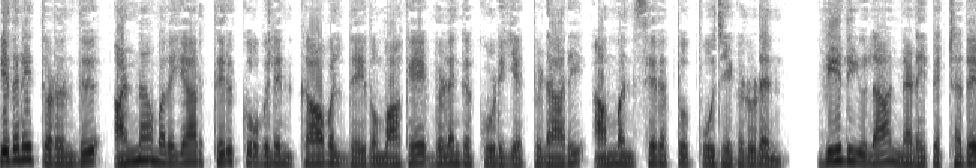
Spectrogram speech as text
இதனைத் தொடர்ந்து அண்ணாமலையார் திருக்கோவிலின் காவல் தெய்வமாக விளங்கக்கூடிய பிடாரி அம்மன் சிறப்பு பூஜைகளுடன் வீதியுலா நடைபெற்றது.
